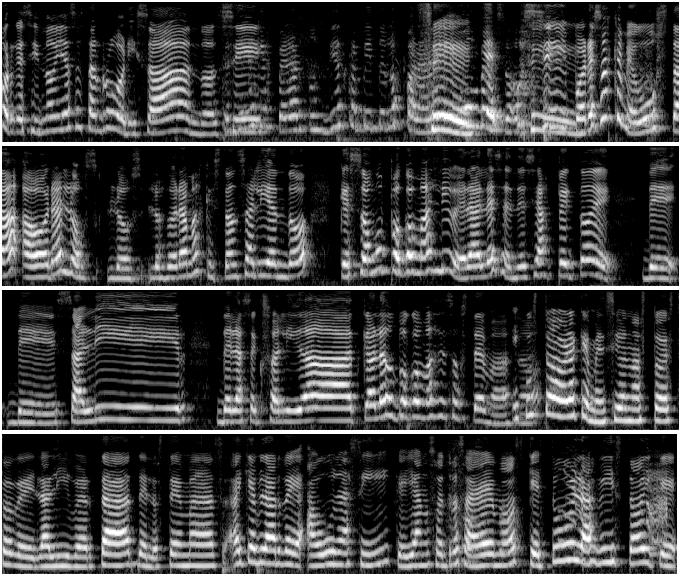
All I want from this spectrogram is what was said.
porque si no ya se están ruborizando, Te tienes que esperar tus 10 capítulos para Sí. ver un beso. Sí, Sí. por eso es que me gusta ahora los, los, los doramas que están saliendo, que son un poco más liberales en ese aspecto de, de, de salir, de la sexualidad, que hablan un poco más de esos temas. Y justo ahora que mencionas todo esto de la libertad, de los temas, hay que hablar de aún así, que ya nosotros sabemos que tú lo has visto y que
